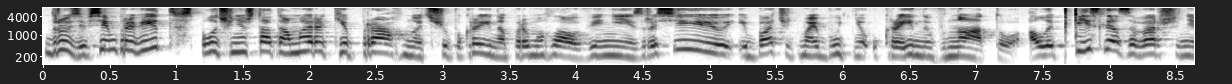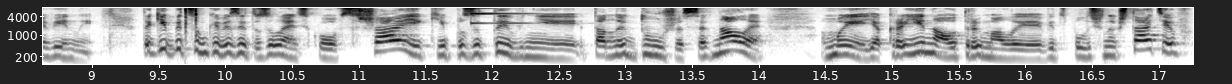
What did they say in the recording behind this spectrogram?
Друзі, всім привіт! Сполучені Штати Америки прагнуть, щоб Україна перемогла у війні з Росією і бачать майбутнє України в НАТО, але після завершення війни такі підсумки візиту Зеленського в США, які позитивні та не дуже сигнали. Ми, як країна, отримали від Сполучених Штатів.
